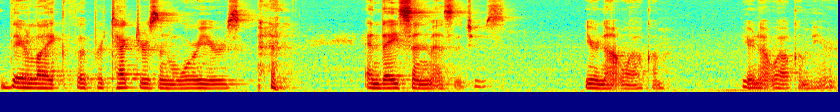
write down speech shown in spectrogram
They're like the protectors and warriors, and they send messages. You're not welcome. You're not welcome here.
